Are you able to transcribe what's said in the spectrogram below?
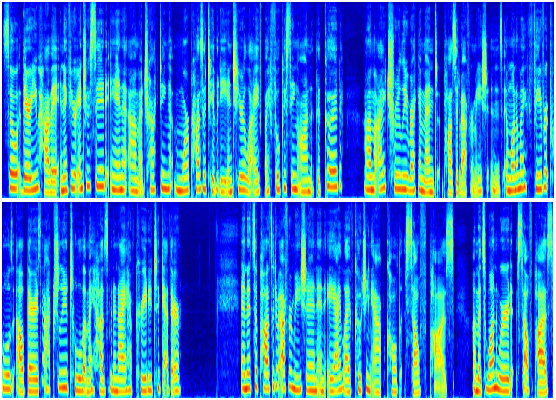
So, there you have it. And if you're interested in um, attracting more positivity into your life by focusing on the good, um, I truly recommend positive affirmations. And one of my favorite tools out there is actually a tool that my husband and I have created together. And it's a positive affirmation and AI life coaching app called Selfpause. Um, it's one word, Selfpause.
